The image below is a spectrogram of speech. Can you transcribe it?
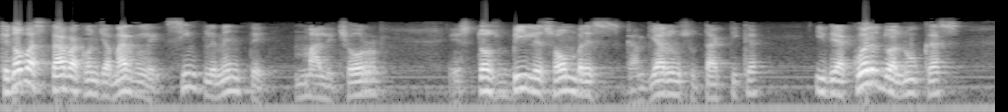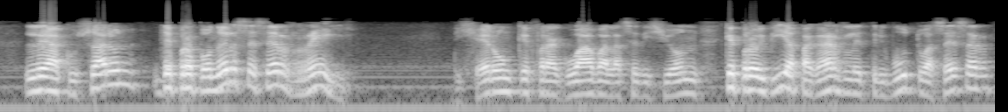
que no bastaba con llamarle simplemente malhechor, estos viles hombres cambiaron su táctica y de acuerdo a Lucas, le acusaron de proponerse ser rey. Dijeron que fraguaba la sedición, que prohibía pagarle tributo a César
